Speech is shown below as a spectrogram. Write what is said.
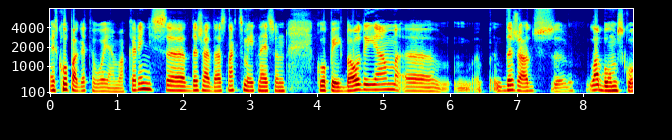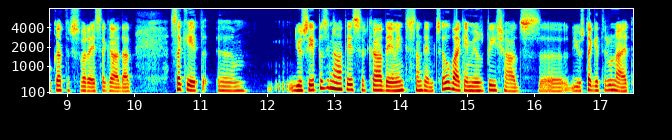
Mēs kopā gatavojām vakariņas uh, dažādās naktsmītnēs un kopīgi baudījām uh, dažādus uh, labumus, ko katrs varēja sagādāt. Sakiet, um, jūs iepazināties ar kādiem interesantiem cilvēkiem, jūs bija šāds, eh, jūs tagad runājat,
